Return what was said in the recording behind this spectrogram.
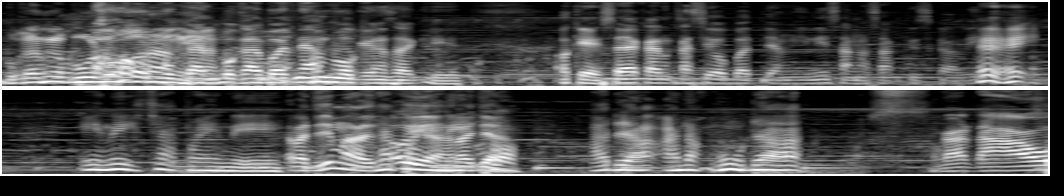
bukan ngebunuh Oh, orang bukan ya. bukan buat nyamuk yang sakit. Oke, saya akan kasih obat yang ini sangat sakti sekali. Hei, ini siapa ini? Raja mana? Siapa Oh ya, ini? Raja. Kok ada anak muda. Nggak tahu.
